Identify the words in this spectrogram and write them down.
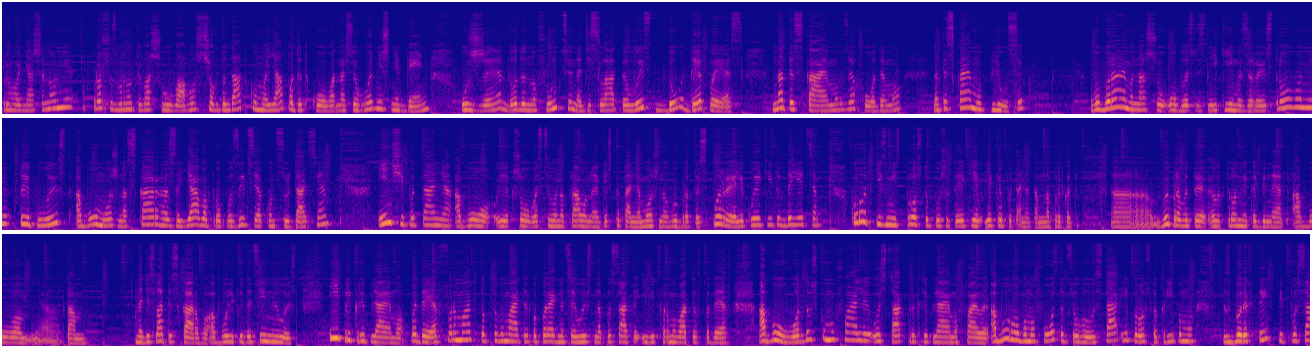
Доброго дня, шановні. Прошу звернути вашу увагу, що в додатку Моя податкова на сьогоднішній день уже додано функцію надіслати лист до ДПС. Натискаємо, заходимо, натискаємо плюсик, вибираємо нашу область, в якій ми зареєстровані, тип лист або можна скарга, заява, пропозиція, консультація. Інші питання, або якщо у вас ціленаправлено якесь питання, можна вибрати з переліку, який тут дається. Короткий зміст, просто пишете, яке, яке питання, там, наприклад, е, виправити електронний кабінет, або е, там надіслати скаргу, або ліквідаційний лист. І прикріпляємо PDF-формат, тобто ви маєте попередньо цей лист написати і відформувати в PDF, або у Word файлі, ось так прикріпляємо файли, або робимо фото цього листа і просто кріпимо зберегти, підписати.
